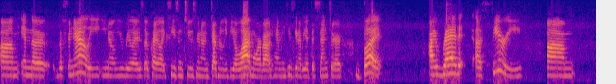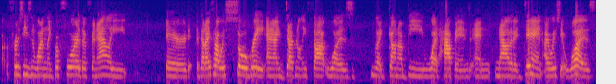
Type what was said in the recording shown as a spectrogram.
um, in the the finale, you know, you realize okay, like season two is going to definitely be a lot more about him, and he's going to be at the center. But I read a theory um, for season one, like before the finale aired that I thought was so great, and I definitely thought was like gonna be what happened. And now that it didn't, I wish it was.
